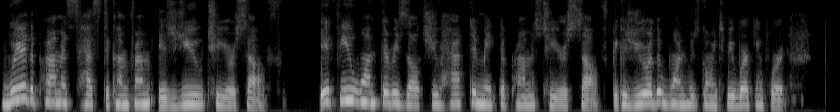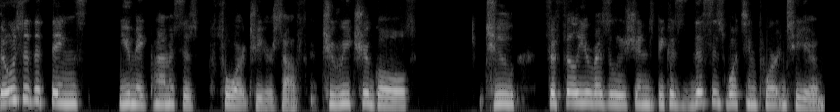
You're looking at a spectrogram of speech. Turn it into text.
Where the promise has to come from is you to yourself if you want the results, you have to make the promise to yourself because you're the one who's going to be working for it. Those are the things you make promises for to yourself to reach your goals, to fulfill your resolutions, because this is what's important to you.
